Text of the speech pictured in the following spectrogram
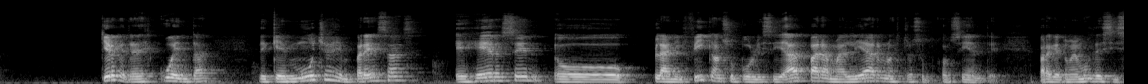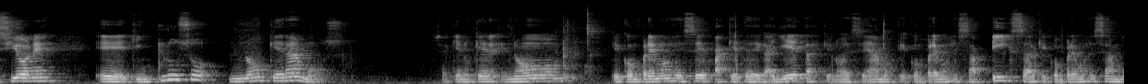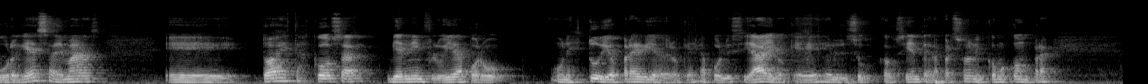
Quiero que te des cuenta de que muchas empresas ejercen o planifican su publicidad para malear nuestro subconsciente, para que tomemos decisiones eh, que incluso no queramos. O sea, que no, que, no que compremos ese paquete de galletas que no deseamos, que compremos esa pizza, que compremos esa hamburguesa además. Eh, todas estas cosas vienen influidas por un estudio previo de lo que es la publicidad y lo que es el subconsciente de la persona y cómo compra.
